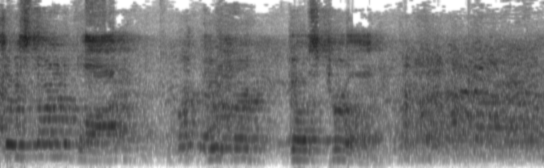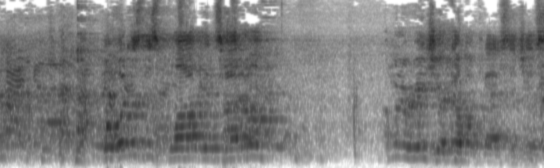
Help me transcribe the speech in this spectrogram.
So he started a blog, Cooper Goes Curling. Well, what is this blog entitled? I'm going to read you a couple passages.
